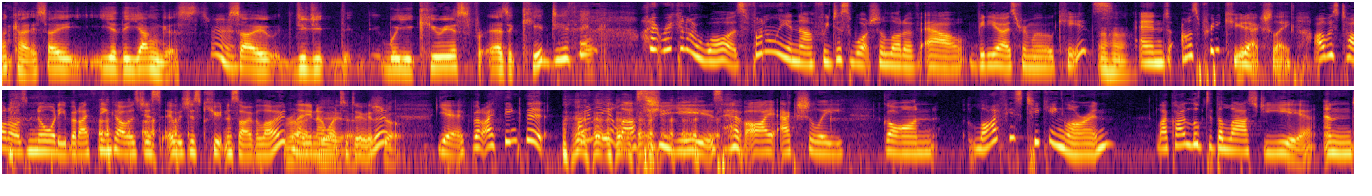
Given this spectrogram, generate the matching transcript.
Okay, so you're the youngest. Hmm. So did you? Were you curious for, as a kid? Do you think? I don't reckon I was. Funnily enough, we just watched a lot of our videos from when we were kids, Uh-huh. and I was pretty cute actually. I was told I was naughty, but I think I was just it was just cuteness overload, and Right, they didn't know yeah, what to do with sure. it. Yeah, but I think that only the last few years have I actually gone. Life is ticking, Lauren. Like I looked at the last year, and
